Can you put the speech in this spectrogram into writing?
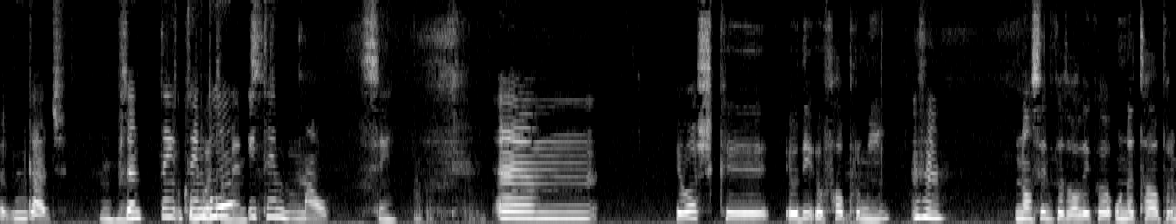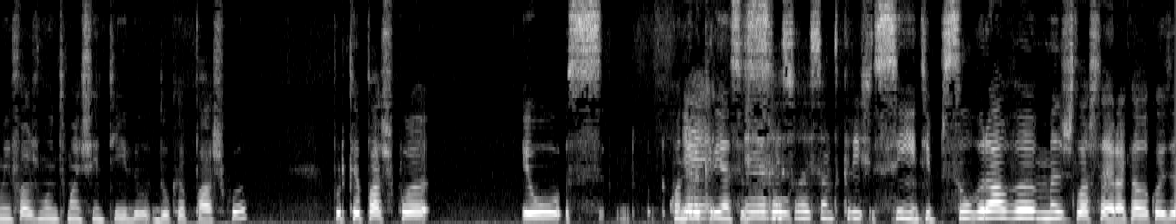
abnegados. Uhum. Portanto, tem, tem bom e tem mau. Sim. Hum, Eu acho que eu, digo, eu falo por mim, uhum, não sendo católica, o Natal para mim faz muito mais sentido do que a Páscoa, porque a Páscoa eu se- quando era É- criança é a ressurreição de Cristo. Sim, tipo, celebrava, mas lá está, era aquela coisa,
